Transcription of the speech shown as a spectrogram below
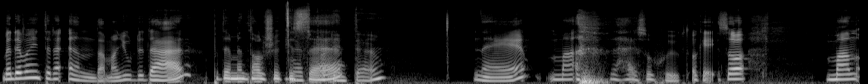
men det var inte det enda man gjorde där på det Nej, mentalsjukhuset. Nej, man, det här är så sjukt. Okej, så man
